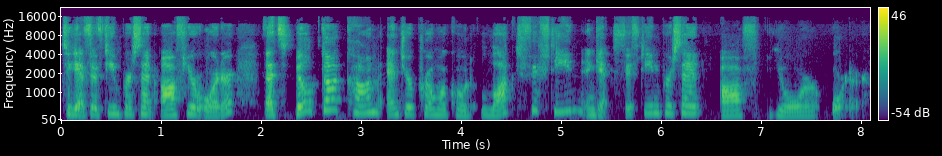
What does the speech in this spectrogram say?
to get 15% off your order. That's built.com, enter promo code LOCKED15 and get 15% off your order.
